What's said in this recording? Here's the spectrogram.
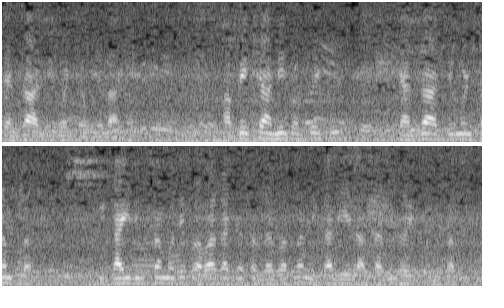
त्यांचा आर्ग्युमेंट ठेवलेला आहे. अपेक्षा आम्ही करतोय की त्यांचं आर्ग्युमेंट संपलं की काही दिवसामध्ये प्रभागाच्या संदर्भातला निकाल येईल असा आम्ही गृहीत करून चालतो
